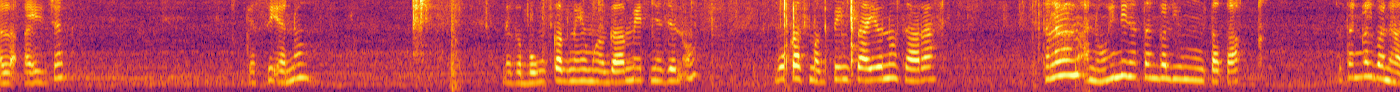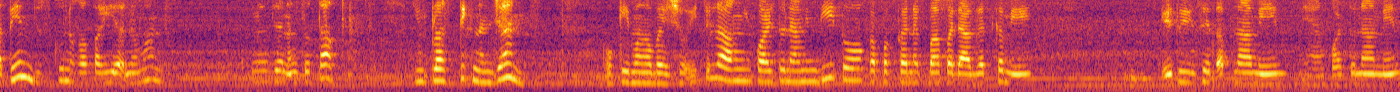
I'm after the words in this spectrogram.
Bahala kayo dyan. Kasi ano, nagabungkag na yung mga gamit niya dyan, oh. Bukas mag-pink tayo, no, Sarah? Talagang ano, hindi natanggal yung tatak. Natanggal ba natin? Diyos ko, nakakahiya naman. Nandyan ang tatak. Yung plastic nandyan. Okay mga baysyo, ito lang yung kwarto namin dito. Kapag ka nagpapadagat kami, ito yung setup namin. Ayan, kwarto namin.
